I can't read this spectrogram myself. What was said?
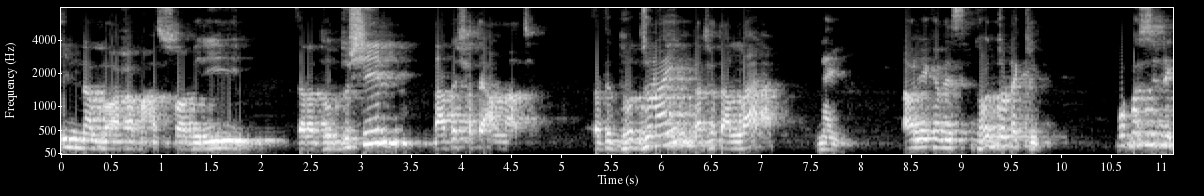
ইন্নাল্লাহা যারা ধৈর্যশীল, তাদের সাথে আল্লাহ আছে। যাদের ধৈর্য নাই, তার সাথে আল্লাহ নাই। তাহলে এখানে ধৈর্যটা কি? মুফাসসির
